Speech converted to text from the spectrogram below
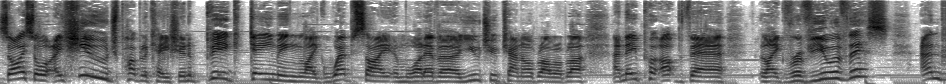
So I saw a huge publication, a big gaming like website and whatever, YouTube channel, blah, blah, blah, and they put up their like review of this. And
